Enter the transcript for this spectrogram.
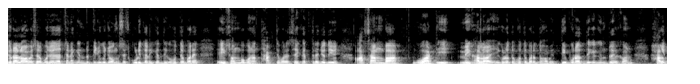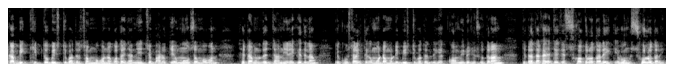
জোরালো হবে সেটা বোঝা যাচ্ছে না, কিন্তু কিছু কিছু অংশে কুড়ি তারিখের দিকে হতে পারে, এই সম্ভাবনা থাকতে পারে। সেক্ষেত্রে যদি আসাম বা গুয়াহাটি, মেঘালয় এগুলোতে হতে পারে তো হবে। ত্রিপুরার দিকে কিন্তু এখন হালকা বিক্ষিপ্ত বৃষ্টিপাতের সম্ভাবনার কথাই জানিয়েছে ভারতীয় মৌসুম ভবন, সেটা আপনাদের জানিয়ে রেখে দিলাম। একুশ তারিখ থেকে মোটামুটি বৃষ্টিপাতের দিকে কমই রয়েছে। সুতরাং যেটা দেখা যাচ্ছে যে সতেরো তারিখ এবং ষোলো তারিখ,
